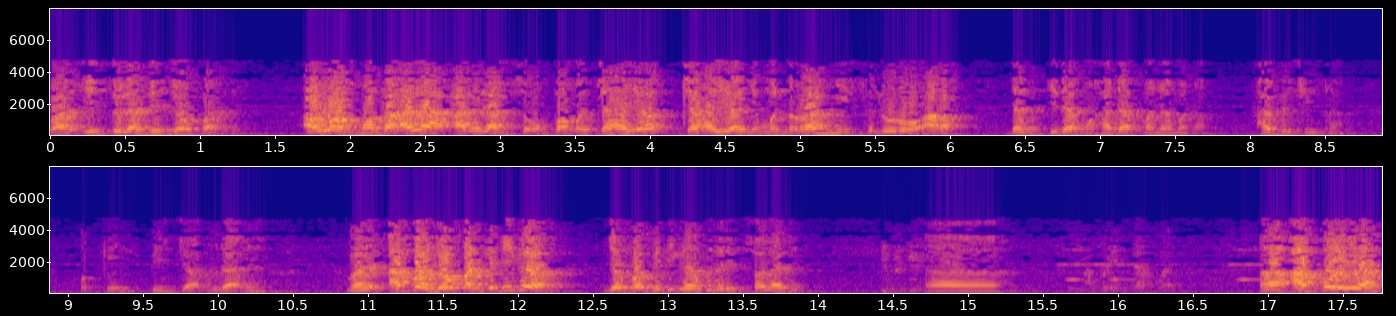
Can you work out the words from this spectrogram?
Baik, itulah dia jawapannya. Allah SWT adalah seumpama cahaya Cahayanya menerangi seluruh arah Dan tidak menghadap mana-mana Habis cerita Okey, bijak budak ni Baik, apa jawapan ketiga? Jawapan ketiga apa tadi soalan ni? Uh? Uh, apa yang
